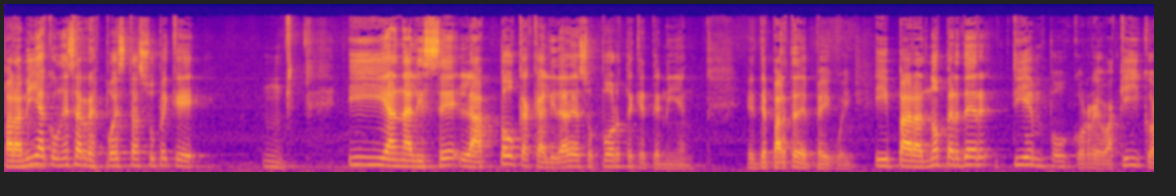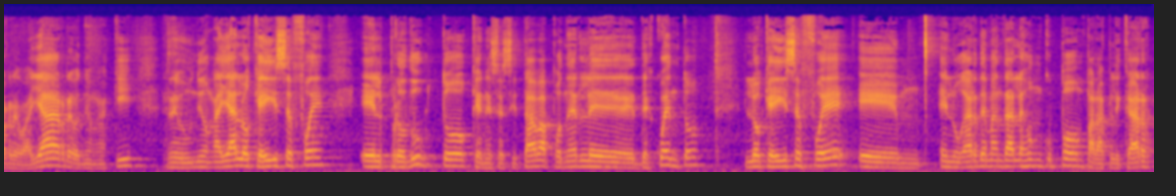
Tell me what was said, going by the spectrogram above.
para mí ya con esa respuesta supe que... Mm, y analicé la poca calidad de soporte que tenían de parte de Payway. Y para no perder tiempo, correo aquí, correo allá, reunión aquí, reunión allá, lo que hice fue el producto que necesitaba ponerle descuento, lo que hice fue, em, en lugar de mandarles un cupón para aplicar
